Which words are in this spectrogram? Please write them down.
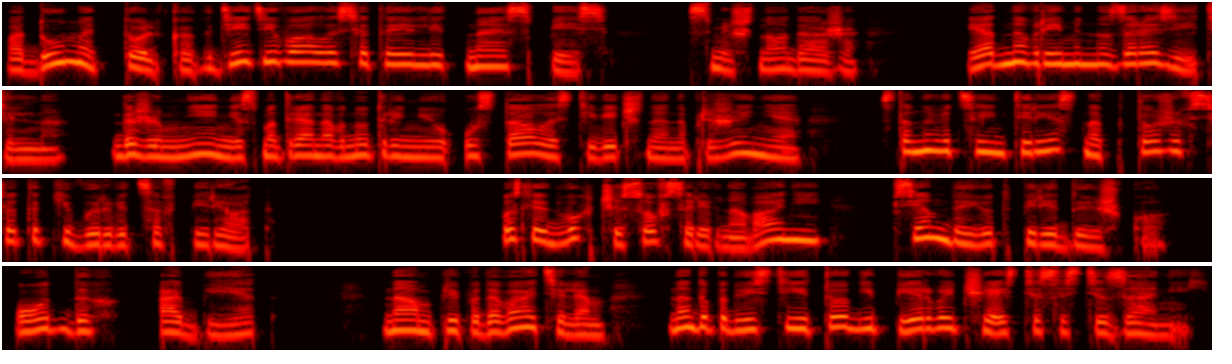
Подумать только, где девалась эта элитная спесь. Смешно даже. И одновременно заразительно. Даже мне, несмотря на внутреннюю усталость и вечное напряжение, становится интересно, кто же все таки вырвется вперед. После двух часов соревнований всем дают передышку, отдых, обед. Нам, преподавателям, надо подвести итоги первой части состязаний.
